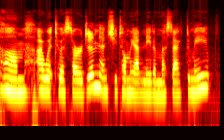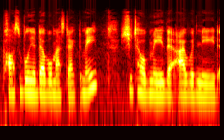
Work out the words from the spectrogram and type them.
um, I went to a surgeon and she told me I'd need a mastectomy, possibly a double mastectomy. She told me that I would need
